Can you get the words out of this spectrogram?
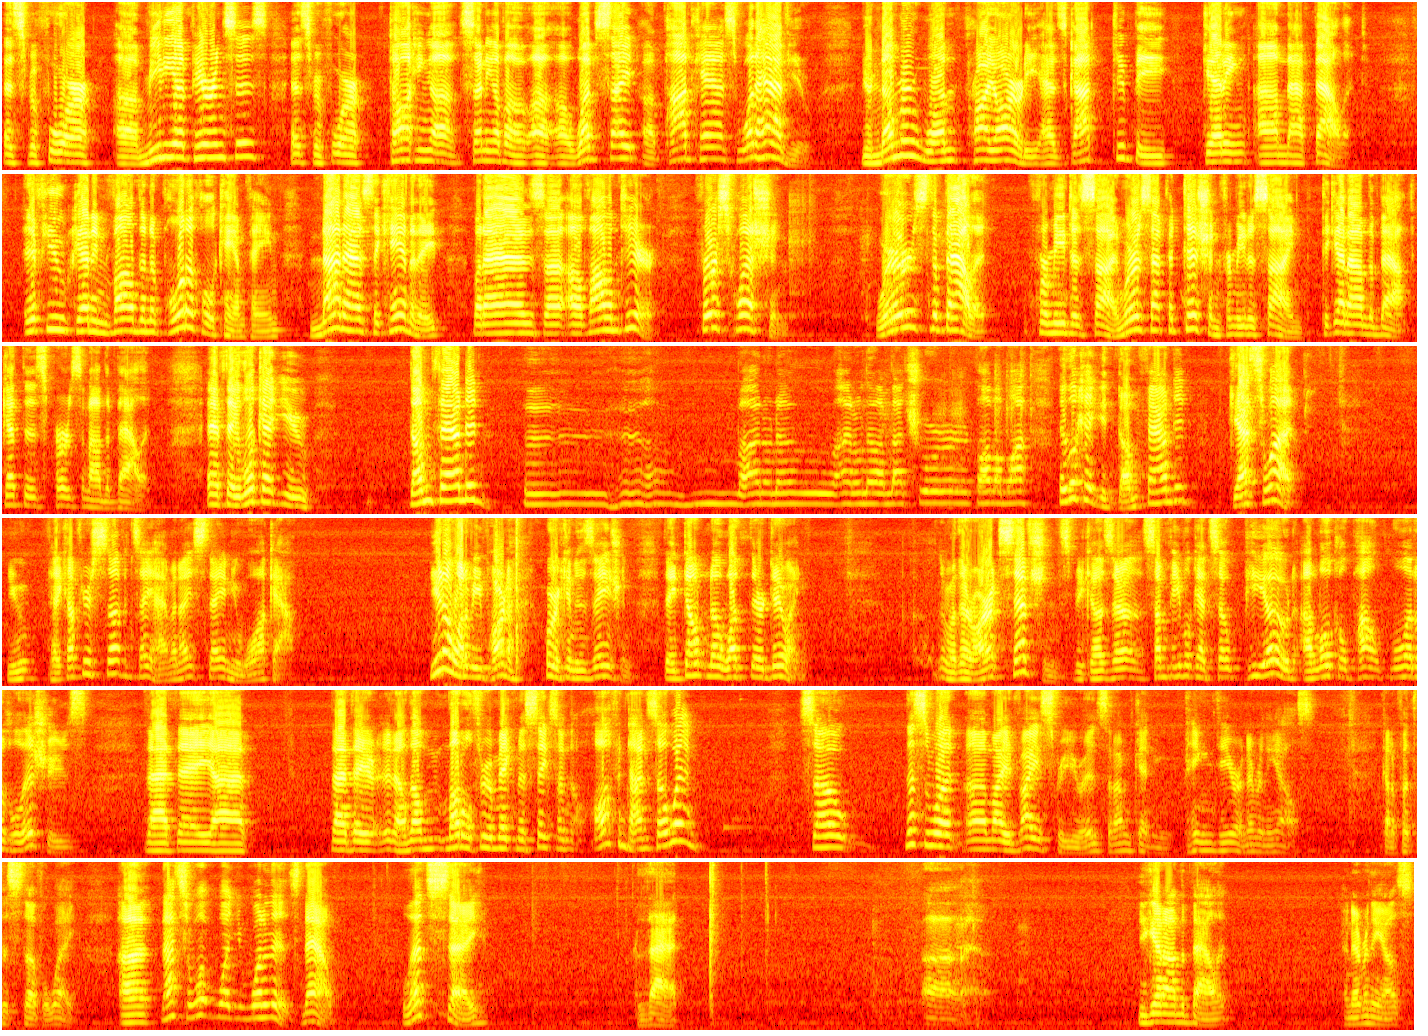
It's before uh, media appearances. It's before talking, uh, setting up a, a, a website, a podcast, what have you. Your number one priority has got to be getting on that ballot. If you get involved in a political campaign, not as the candidate, but as a, a volunteer, first question Where's the ballot for me to sign? Where's that petition for me to sign to get on the ballot, to get this person on the ballot? And if they look at you dumbfounded, um, I don't know, I don't know, I'm not sure, blah, blah, blah. They look at you dumbfounded. Guess what? You pick up your stuff and say, have a nice day, and you walk out. You don't want to be part of an organization. They don't know what they're doing. Well, there are exceptions because some people get so PO'd on local pol- political issues that they uh, that they you know they'll muddle through and make mistakes, and oftentimes they'll win. So this is what uh, my advice for you is, and I'm getting pinged here and everything else. Got to put this stuff away. Uh, that's what what what it is. Now, let's say that uh, you get on the ballot and everything else.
